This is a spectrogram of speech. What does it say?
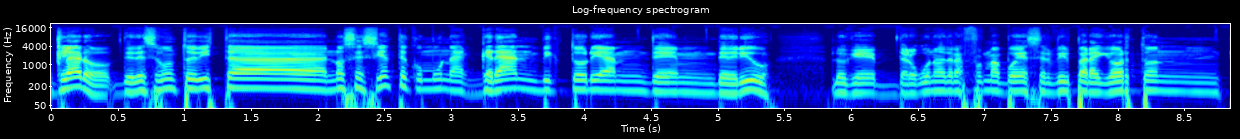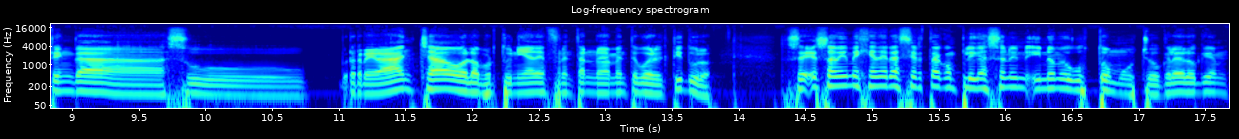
claro, desde ese punto de vista no se siente como una gran victoria de, de Drew, lo que de alguna u otra forma puede servir para que Orton tenga su revancha o la oportunidad de enfrentar nuevamente por el título. Entonces eso a mí me genera cierta complicación y, y no me gustó mucho. Claro que,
